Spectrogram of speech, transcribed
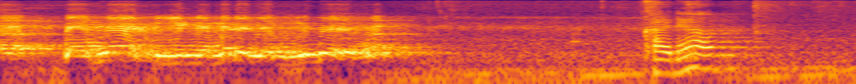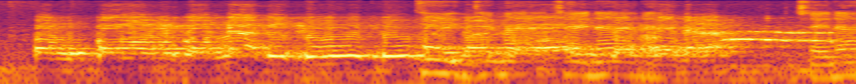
อกองหน้าทีมยังไม่ได้ลงนี้เลยครับใครนะครับกองกองกองหน้าที่คือคือจีนใช่ไหมใช่หน้านะใช่หน้า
